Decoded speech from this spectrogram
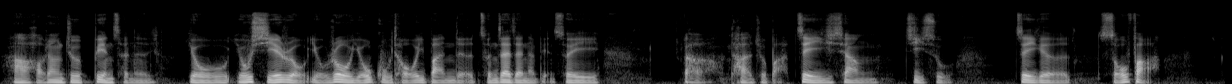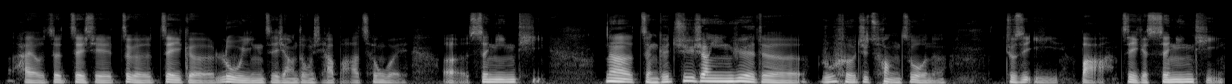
它好像就变成了有有血肉、有肉、有骨头一般的存在在那边。所以，啊、呃，他就把这一项技术、这个手法。还有这这些这个这个录音这项东西，它把它称为呃声音体。那整个具象音乐的如何去创作呢？就是以把这个声音体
